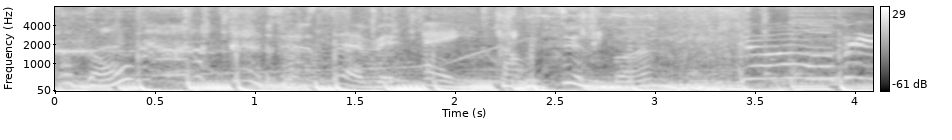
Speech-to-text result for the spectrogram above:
Pardon? Je le savais. Hey, t'en veux-tu une bonne?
